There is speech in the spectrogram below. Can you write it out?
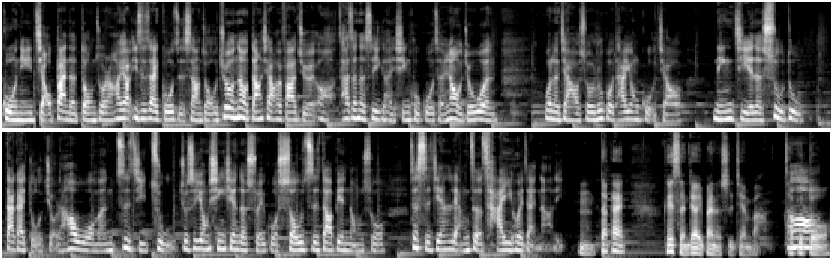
果泥搅拌的动作，然后要一直在锅子上做，我觉得那种当下会发觉哦，它真的是一个很辛苦过程。然后我就问问了嘉豪说，如果他用果胶凝结的速度大概多久？然后我们自己煮，就是用新鲜的水果收汁到变浓缩，这时间两者差异会在哪里？嗯，大概可以省掉一半的时间吧。差不多，哦、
